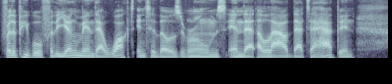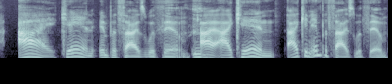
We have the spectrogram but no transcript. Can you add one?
for the people, for the young men that walked into those rooms and that allowed that to happen, I can empathize with them. I, I can I can empathize with them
